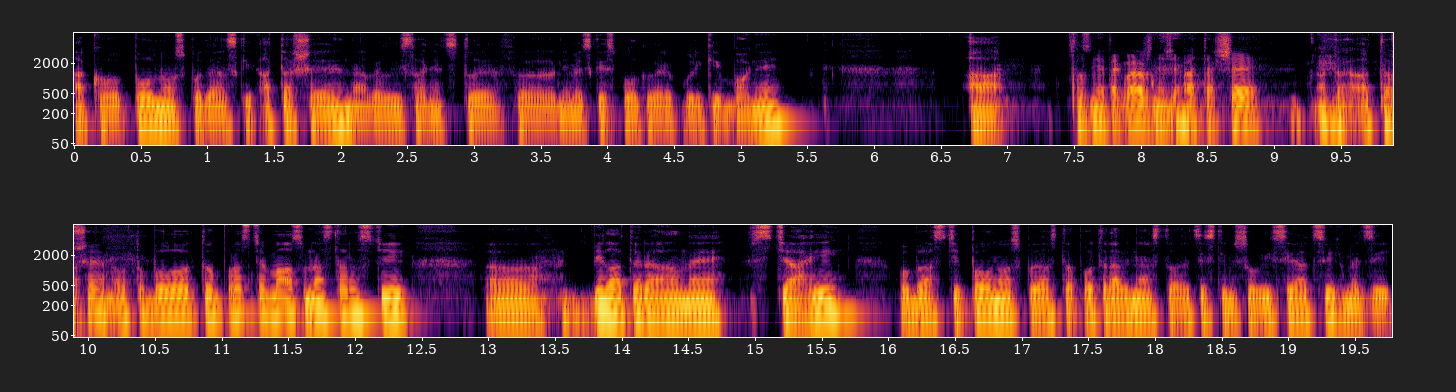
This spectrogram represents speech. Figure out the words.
ako polnohospodársky ataše na veľvyslanectve v Nemeckej spolkovej republiky v Bone. A to znie tak vážne, že ataše. Ata, ataše, no to bolo, to proste mal som na starosti uh, bilaterálne vzťahy oblasti polnohospodárstva, potravinárstva, veci s tým súvisiacich medzi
